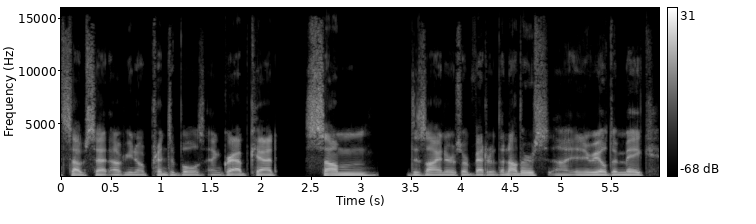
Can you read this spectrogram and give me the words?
subset of, you know, printables and GrabCAD, some designers are better than others, uh, and you're able to make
